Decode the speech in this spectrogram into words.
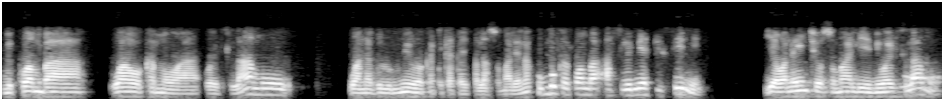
ni kwamba wao kama Waislamu wa wanadhulumiwa katika taifa la Somalia. Nakumbuka kwamba asilimia tisini ya wananchi wa Somalia ni Waislamu.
